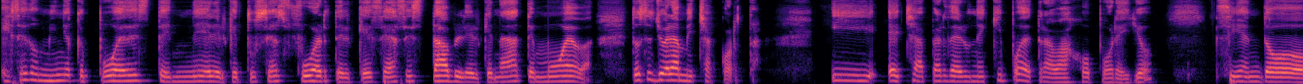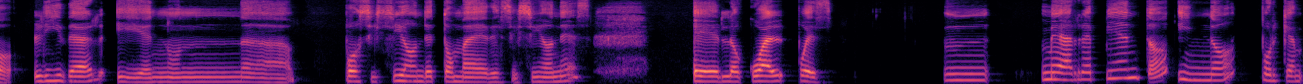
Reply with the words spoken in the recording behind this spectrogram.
ese dominio que puedes tener, el que tú seas fuerte, el que seas estable, el que nada te mueva. Entonces yo era mecha corta y eché a perder un equipo de trabajo por ello, siendo líder y en una posición de toma de decisiones, eh, lo cual pues mm, me arrepiento y no porque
